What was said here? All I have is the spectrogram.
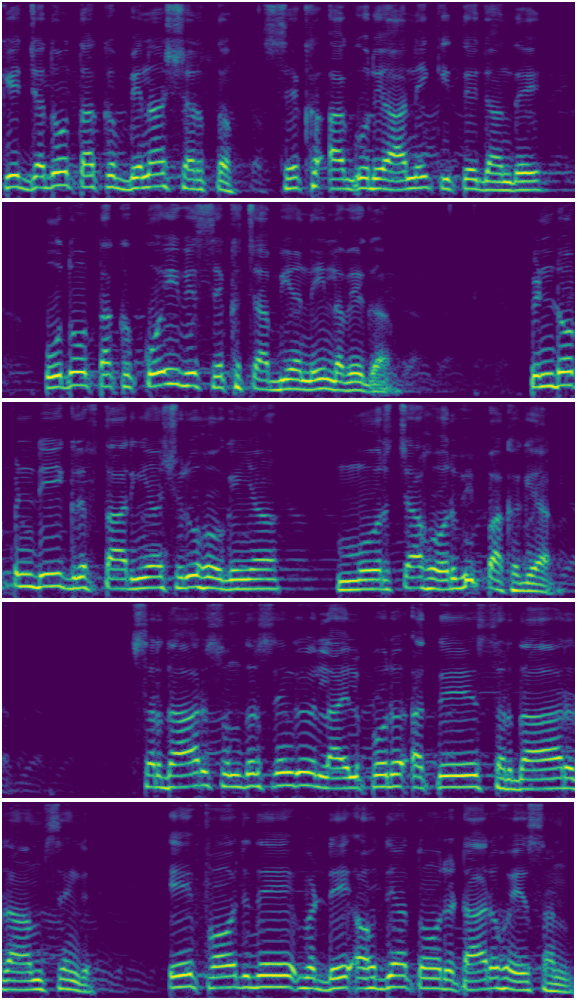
ਕਿ ਜਦੋਂ ਤੱਕ ਬਿਨਾਂ ਸ਼ਰਤ ਸਿੱਖ ਆਗੂ ਰਿਆ ਨਹੀਂ ਕੀਤੇ ਜਾਂਦੇ ਉਦੋਂ ਤੱਕ ਕੋਈ ਵੀ ਸਿੱਖ ਚਾਬੀਆਂ ਨਹੀਂ ਲਵੇਗਾ। ਪਿੰਡੋ ਪਿੰਡੀ ਗ੍ਰਿਫਤਾਰੀਆਂ ਸ਼ੁਰੂ ਹੋ ਗਈਆਂ, ਮੋਰਚਾ ਹੋਰ ਵੀ ਭਖ ਗਿਆ। ਸਰਦਾਰ ਸੁੰਦਰ ਸਿੰਘ ਲਾਇਲਪੁਰ ਅਤੇ ਸਰਦਾਰ ਰਾਮ ਸਿੰਘ ਇਹ ਫੌਜ ਦੇ ਵੱਡੇ ਅਹੁਦਿਆਂ ਤੋਂ ਰਿਟਾਇਰ ਹੋਏ ਸਨ।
